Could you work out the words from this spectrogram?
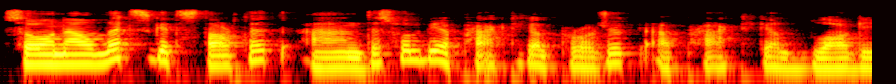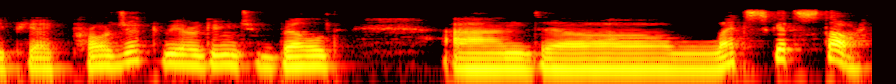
So now let's get started and this will be a practical project, a practical blog API project we are going to build and uh, let's get started.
